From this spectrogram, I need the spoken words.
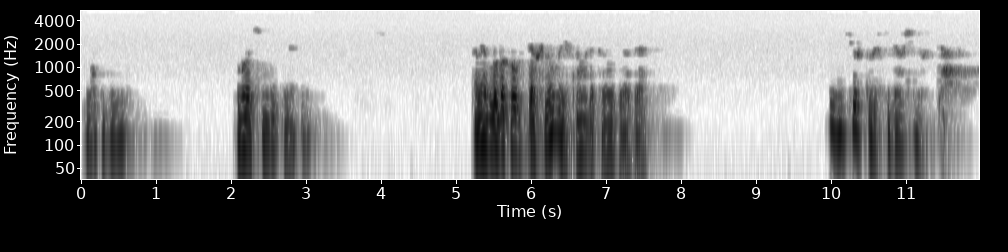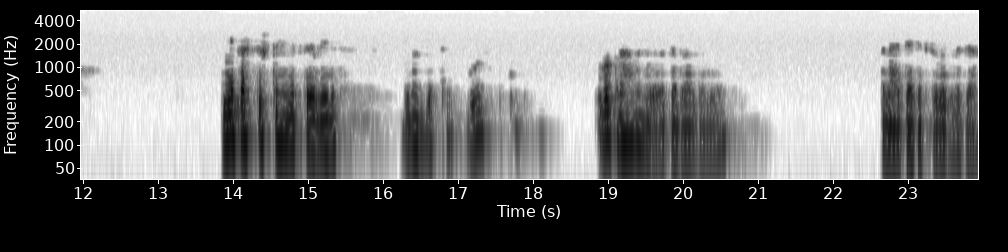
Благодарю. Вы очень любезны. Она глубоко вздохнула и снова закрыла глаза. Я чувствую себя очень усталой. Мне кажется, что я некоторое время была где-то в госпитале. Вы правы, но я вас забрал домой. Она опять открыла глаза.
